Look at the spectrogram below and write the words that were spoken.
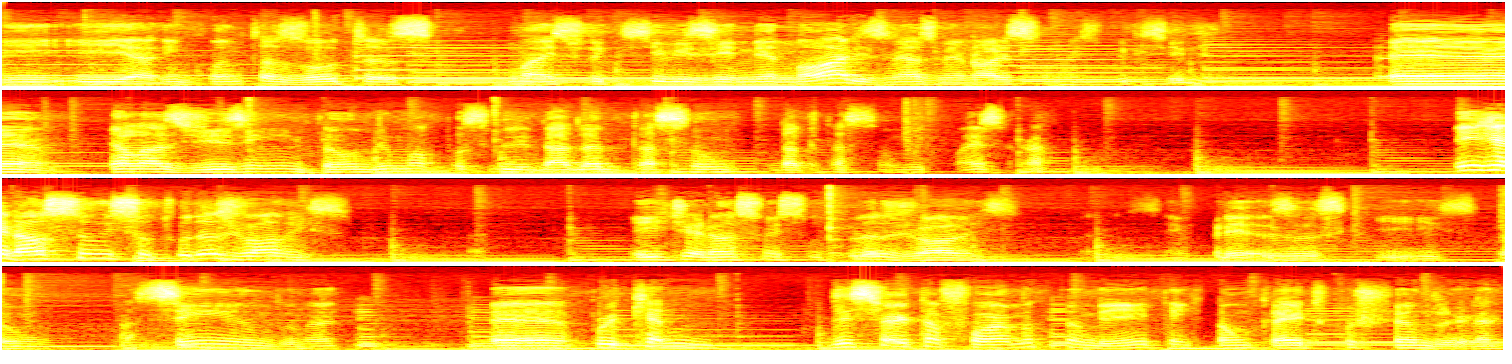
E, e, enquanto as outras mais flexíveis e menores, né, as menores são mais flexíveis, é, elas dizem então de uma possibilidade de adaptação, adaptação muito mais rápida. Em geral são estruturas jovens. Em geral são estruturas jovens, são empresas que estão nascendo, né? É, porque de certa forma, também tem que dar um crédito para o Chandler, né?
